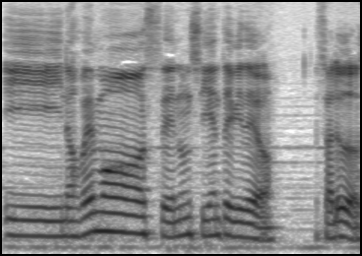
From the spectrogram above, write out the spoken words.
Y nos vemos en un siguiente video. Saludos.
